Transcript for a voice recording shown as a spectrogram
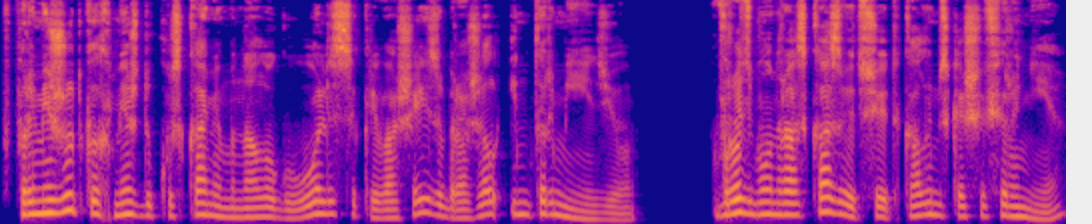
В промежутках между кусками монолога Уоллеса Кривошей изображал интермедию. Вроде бы он рассказывает все это колымской шоферне,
